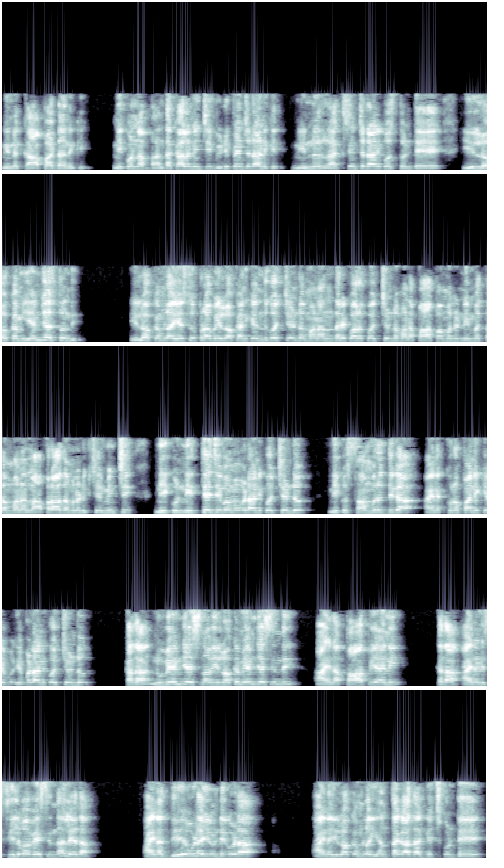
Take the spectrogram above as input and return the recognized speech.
నిన్ను కాపాడడానికి నీకున్న బంధకాల నుంచి విడిపించడానికి నిన్ను రక్షించడానికి వస్తుంటే ఈ లోకం ఏం చేస్తుంది? ఈ లోకంలో యేసుప్రభు ఈ లోకానికి ఎందుకు వచ్చిండు? మనందరి కొరకు వచ్చిండు. మన పాపముల నిమిత్తం మనల్ని అపరాధములను క్షమించి నీకు నిత్య జీవం ఇవ్వడానికి వచ్చిండు. నీకు సమృద్ధిగా ఆయన కృపానికి ఇవ్వడానికి వచ్చిండు. కదా నువ్వేం చేసినావు? ఈ లోకం ఏం చేసింది? ఆయన పాపి అని కదా ఆయనని సిలువ వేసిందా లేదా? ఆయన దేవుడై ఉండి కూడా ఆయన ఈ లోకంలో ఎంతగా తగ్గించుకుంటే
